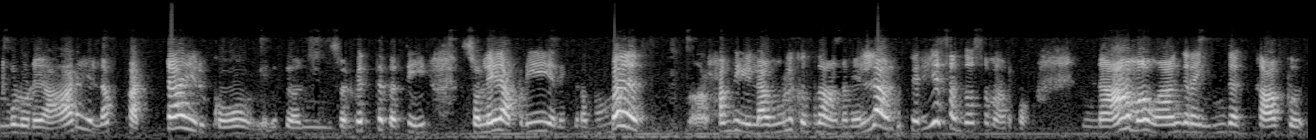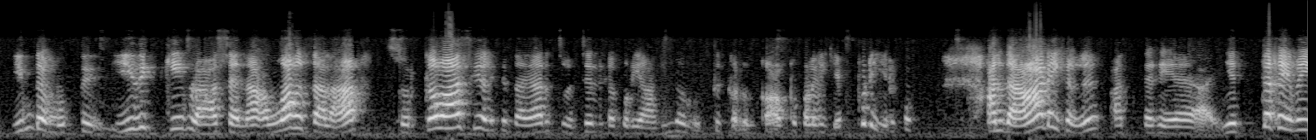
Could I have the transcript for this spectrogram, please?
உங்களுடைய ஆடை எல்லாம் பட்டா இருக்கும். எனக்கு அந்த சொர்க்கத்தை பத்தி சொல்ல அப்படியே எனக்கு ரொம்ப அல்ஹம்துலில்லாஹ் உங்களுக்கு தான் நம்ம எல்லாருக்கும் பெரிய சந்தோஷமா இருக்கும். நாம வாங்குற இந்த காப்பு இந்த முத்து இதுக்கு இவ்வளவு ஆசைன்னா அல்லாஹாலா சொர்க்கவாசிகளுக்கு தயாரிச்சு வச்சிருக்கக்கூடிய அந்த முத்துக்களும் காப்புகளும் எப்படி இருக்கும்? அந்த ஆடைகள் அத்தகைய எத்தகையவை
